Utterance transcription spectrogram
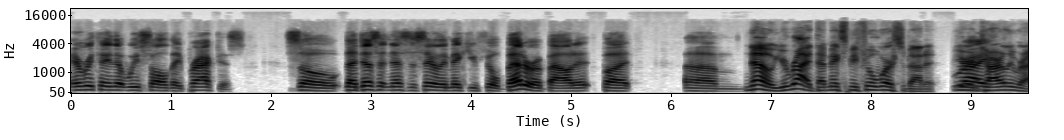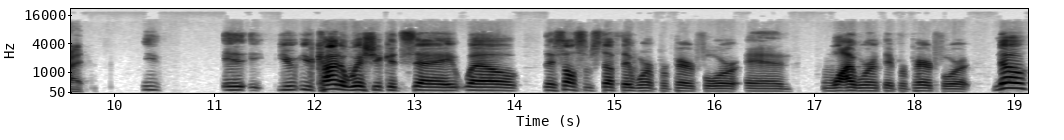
Everything that we saw, they practiced. So that doesn't necessarily make you feel better about it, but um, no, you're right. That makes me feel worse about it. You're right. entirely right. You, it, you, you kind of wish you could say, well, they saw some stuff they weren't prepared for, and why weren't they prepared for it? No,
